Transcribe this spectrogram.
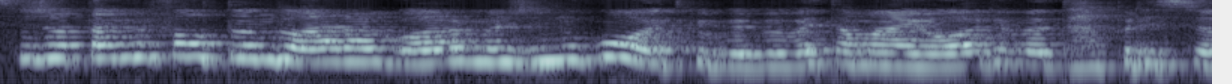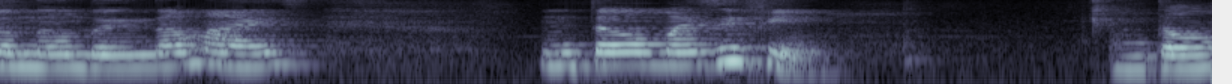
Se já tá me faltando ar agora, imagino com oito, que o bebê vai estar tá maior e vai estar tá pressionando ainda mais. Então, mas enfim, então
